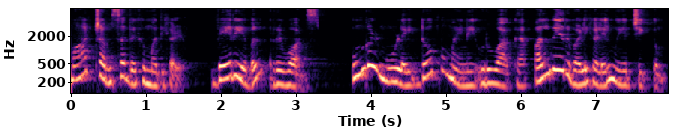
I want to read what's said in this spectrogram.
மாற்றம்ச வெகுமதிகள் வேரியபிள் ரிவார்ட்ஸ் உங்கள் மூளை டோப்பமைனை உருவாக்க பல்வேறு வழிகளில் முயற்சிக்கும்.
